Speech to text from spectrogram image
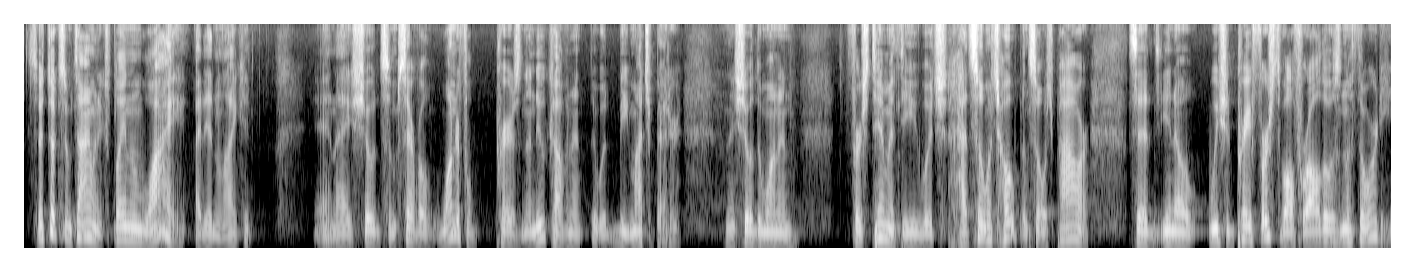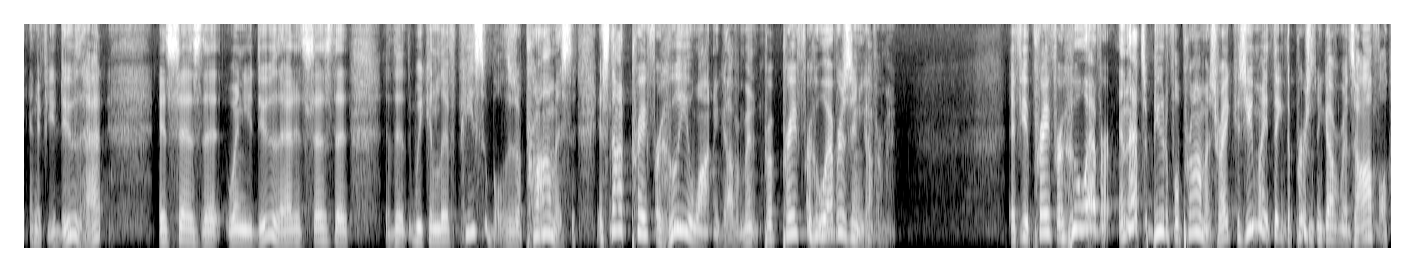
so I took some time in explaining why I didn't like it. And I showed some several wonderful prayers in the new covenant that would be much better. And I showed the one in First Timothy, which had so much hope and so much power, said, you know, we should pray first of all for all those in authority. And if you do that, it says that when you do that, it says that, that we can live peaceable. There's a promise. It's not pray for who you want in government, but pray for whoever's in government. If you pray for whoever, and that's a beautiful promise, right? Because you might think the person in government's awful,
